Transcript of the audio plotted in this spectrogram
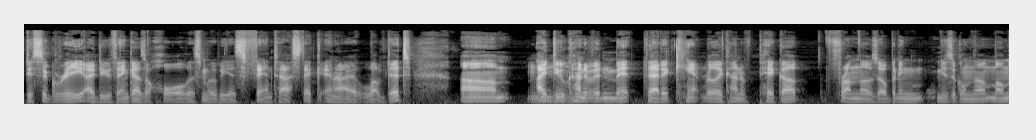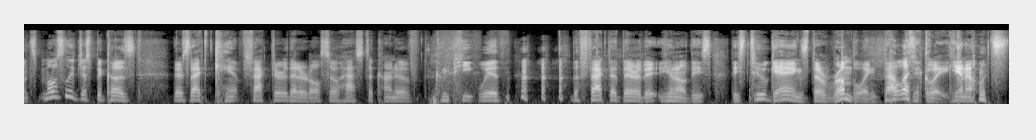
disagree. I do think, as a whole, this movie is fantastic, and I loved it. Um, I do kind of admit that it can't really kind of pick up from those opening musical no- moments, mostly just because there's that camp factor that it also has to kind of compete with. the fact that they're the, you know these these two gangs they're rumbling balletically you know it's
